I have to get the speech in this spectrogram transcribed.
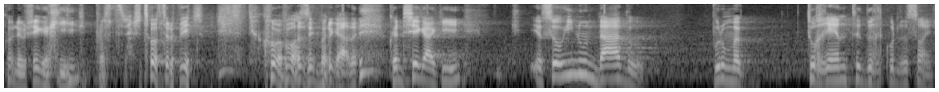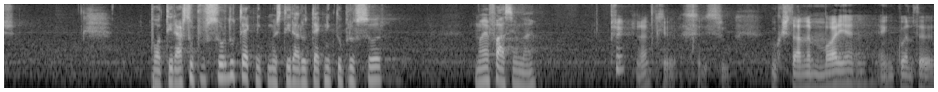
quando eu chego aqui, pronto, já estou outra vez com a voz embargada, quando chego aqui, eu sou inundado por uma torrente de recordações pode tirar-se o professor do técnico, mas tirar o técnico do professor não é fácil, não é? Sim, não é? Porque isso, o que está na memória, enquanto,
